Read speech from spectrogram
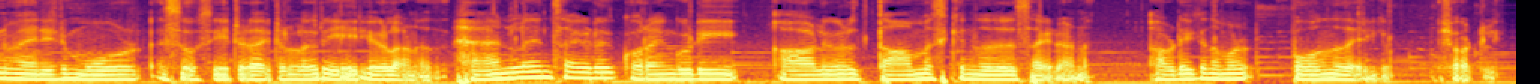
വേണ്ടിയിട്ട് മോർ അസോസിയേറ്റഡ് ആയിട്ടുള്ള ഒരു ഏരിയകളാണത് ഹാൻഡ്ലൈൻ സൈഡ് കുറേ കൂടി ആളുകൾ താമസിക്കുന്ന സൈഡാണ് അവിടേക്ക് നമ്മൾ പോകുന്നതായിരിക്കും shortly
